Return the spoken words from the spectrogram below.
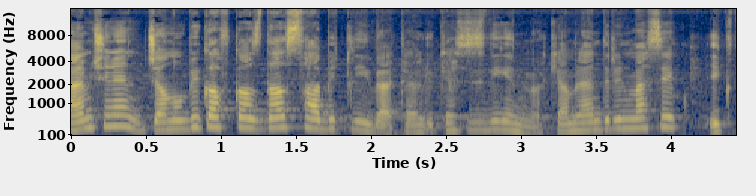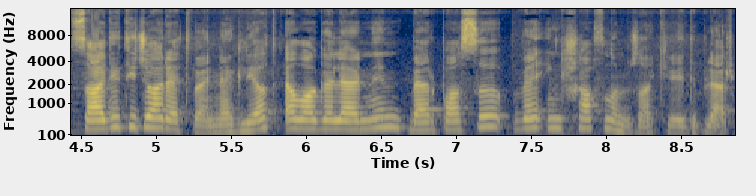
həmçinin Cənubi Qafqazda sabitlik və təhlükəsizliyin möhkəmləndirilməsi, iqtisadi ticarət və nəqliyyat əlaqələri əlaqələrinin bərpası və inkişafını müzakirə ediblər.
